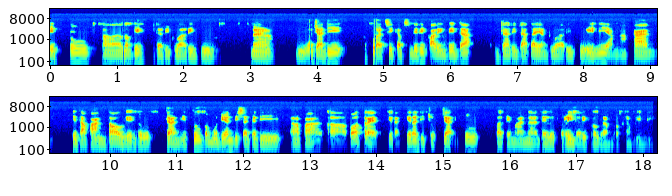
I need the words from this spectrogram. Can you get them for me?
itu uh, lebih dari 2000. Nah, jadi buat Sigap sendiri paling tidak dari data yang 2000 ini yang akan kita pantau gitu dan itu kemudian bisa jadi apa uh, potret kira-kira di Jogja itu bagaimana delivery dari program-program ini.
